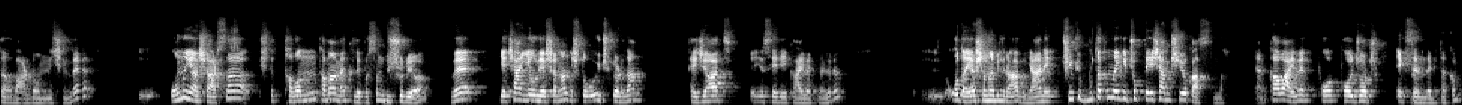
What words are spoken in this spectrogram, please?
da vardı onun içinde. E, onu yaşarsa işte tavanını tamamen Clippers'ın düşürüyor. Ve geçen yıl yaşanan işte o 3-1'den fecaat seri kaybetmeleri o da yaşanabilir abi. Yani çünkü bu takımla ilgili çok değişen bir şey yok aslında. Yani Kawhi ve Paul, Paul George ekseninde bir takım.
